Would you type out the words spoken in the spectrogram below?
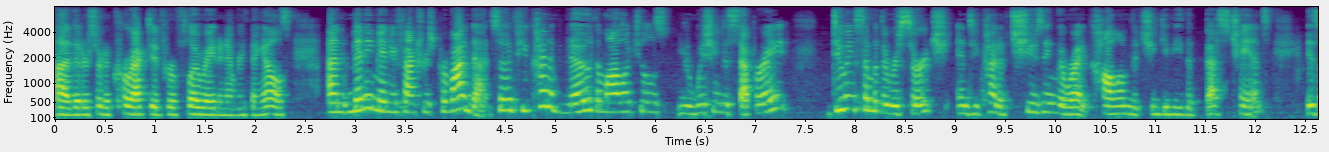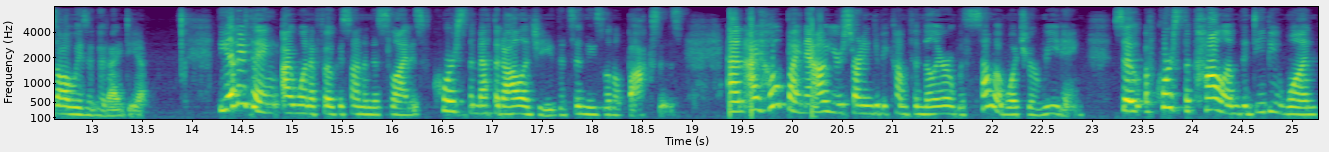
uh, that are sort of corrected for flow rate and everything else. And many manufacturers provide that. So if you kind of know the molecules you're wishing to separate, doing some of the research into kind of choosing the right column that should give you the best chance is always a good idea. The other thing I want to focus on in this slide is, of course, the methodology that's in these little boxes. And I hope by now you're starting to become familiar with some of what you're reading. So, of course, the column, the DB1,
